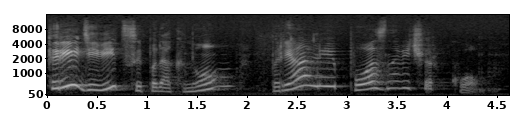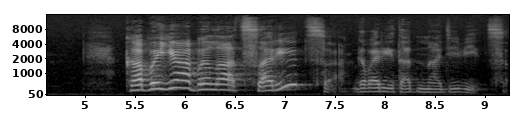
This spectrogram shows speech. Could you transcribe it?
Три девицы под окном пряли поздно вечерком. «Кабы я была царица, — говорит одна девица,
